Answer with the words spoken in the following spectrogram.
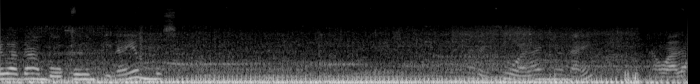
Tebagamba okumpi naye musa kale si wala nnyo naye nawala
